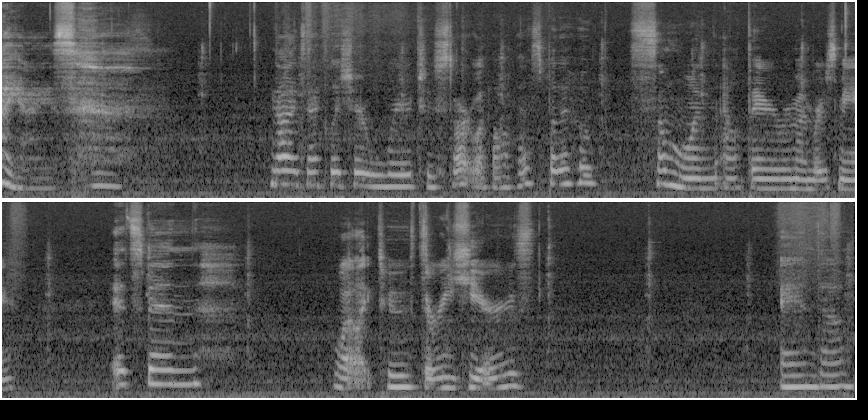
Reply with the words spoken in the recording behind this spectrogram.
Hi guys. Not exactly sure where to start with all this, but I hope someone out there remembers me. It's been, what, like two, three years? And, um,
